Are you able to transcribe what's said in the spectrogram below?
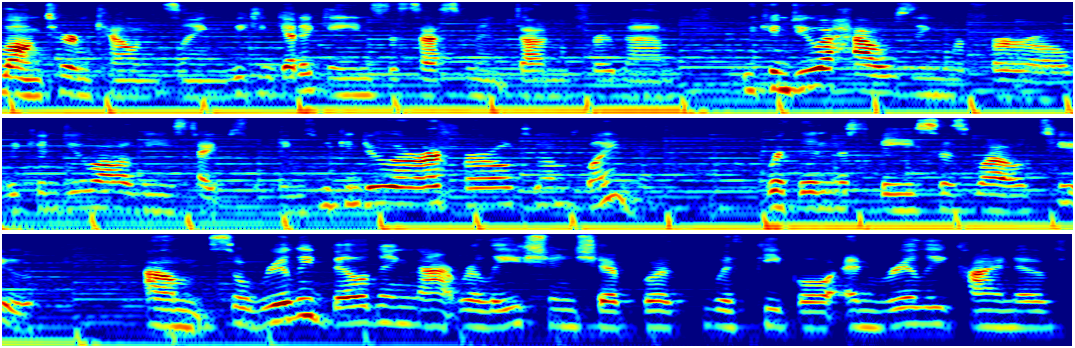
long-term counseling. We can get a gains assessment done for them. We can do a housing referral. We can do all these types of things. We can do a referral to employment within the space as well too. Um, so really building that relationship with with people and really kind of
